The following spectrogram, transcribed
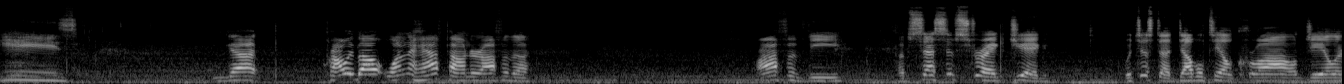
Jeez. Got probably about one and a half pounder off of the off of the obsessive strike jig with just a double tail crawl jailer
